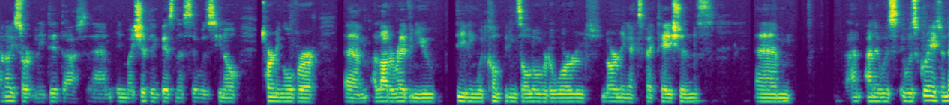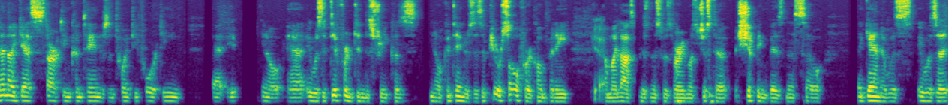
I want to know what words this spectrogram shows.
and I certainly did that. Um, in my shipping business, it was you know turning over um, a lot of revenue, dealing with companies all over the world, learning expectations, um, and, and it was it was great. And then I guess starting Kontainers in 2014, uh, it, you know, uh, it was a different industry because you know Kontainers is a pure software company, yeah. and my last business was very much just a, a shipping business. So again, it was it was a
